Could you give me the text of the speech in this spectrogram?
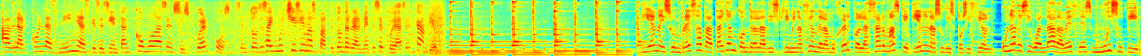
hablar con las niñas que se sientan cómodas en sus cuerpos. Entonces hay muchísimas partes donde realmente se puede hacer cambio. Diana y su empresa batallan contra la discriminación de la mujer con las armas que tienen a su disposición. Una desigualdad a veces muy sutil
